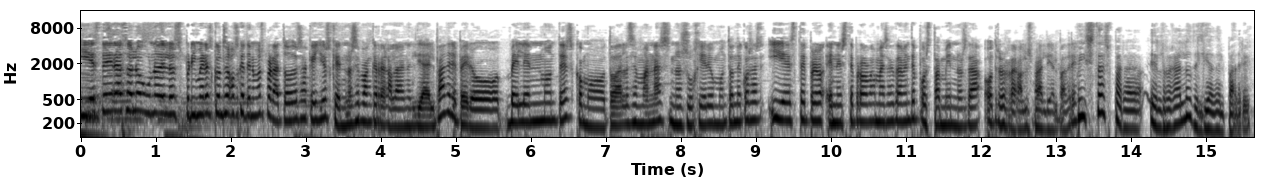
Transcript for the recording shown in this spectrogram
Y este era solo uno de los primeros consejos que tenemos para todos aquellos que no sepan qué regalar en el Día del Padre, pero Belén Montes, como todas las semanas, nos sugiere un montón de cosas y este pro- en este programa exactamente pues también nos da otros regalos para el Día del Padre. Pistas para el regalo del Día del Padre.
